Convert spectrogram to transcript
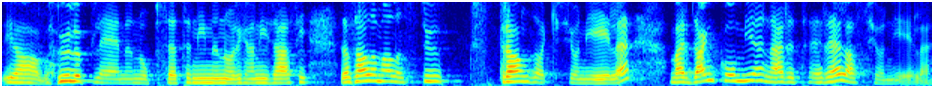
ja, hulplijnen opzetten in een organisatie. Dat is allemaal een stuk transactioneel. Maar dan kom je naar het relationele.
